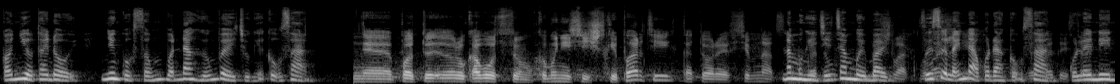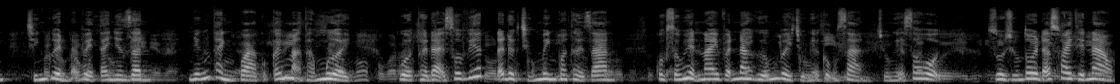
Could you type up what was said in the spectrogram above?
có nhiều thay đổi, nhưng cuộc sống vẫn đang hướng về chủ nghĩa cộng sản. Năm 1917, dưới sự lãnh đạo của Đảng Cộng sản, của Lenin, chính quyền đã về tay nhân dân. Những thành quả của cách mạng tháng 10 của thời đại Xô Viết đã được chứng minh qua thời gian. Cuộc sống hiện nay vẫn đang hướng về chủ nghĩa cộng sản, chủ nghĩa xã hội. Dù chúng tôi đã xoay thế nào,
